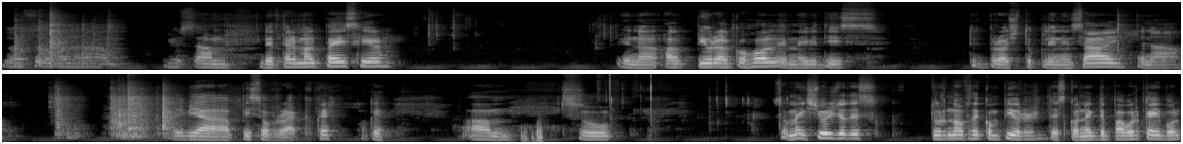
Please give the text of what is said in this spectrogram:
We're also gonna use um, the thermal paste here in a pure alcohol and maybe this toothbrush to clean inside and a, maybe a piece of rag okay? Okay. Um, so so make sure you just turn off the computer disconnect the power cable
